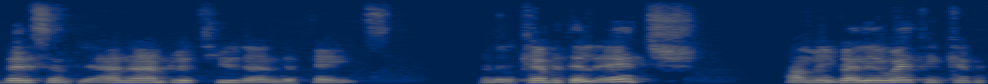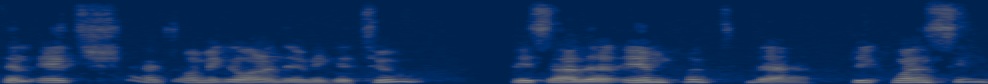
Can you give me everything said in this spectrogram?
very simply an amplitude and a phase. And then capital H, I'm evaluating capital H at omega 1 and omega 2. These are the input, the frequency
